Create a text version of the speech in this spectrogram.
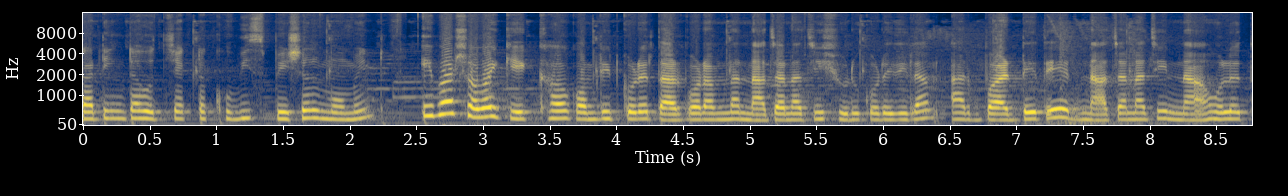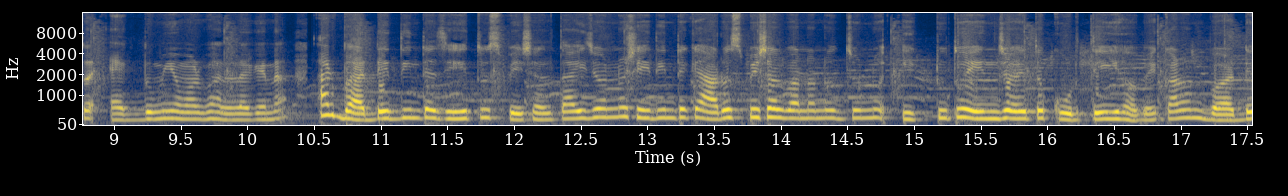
কাটিংটা হচ্ছে একটা খুবই স্পেশাল মোমেন্ট এবার সবাই কেক খাওয়া কমপ্লিট করে তারপর আমরা নাচানাচি শুরু করে দিলাম। আর বার্থডেতে নাচানাচি না হলে তো একদমই আমার ভালো লাগে না। আর বার্থডের দিনটা যেহেতু স্পেশাল তাই জন্য সেই দিনটাকে আরও স্পেশাল বানানোর জন্য একটু তো এনজয় তো করতেই হবে। কারণ বার্থডে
